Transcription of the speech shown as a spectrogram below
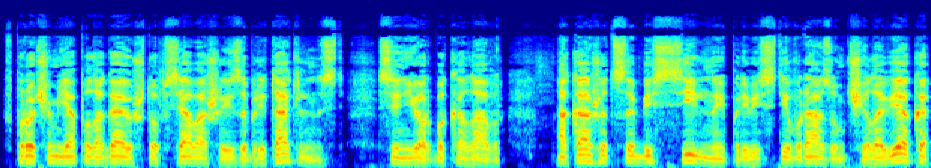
Впрочем, я полагаю, что вся ваша изобретательность, сеньор бакалавр, окажется бессильной привести в разум человека,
